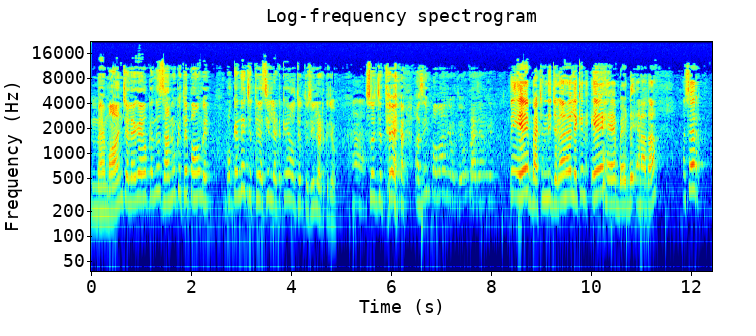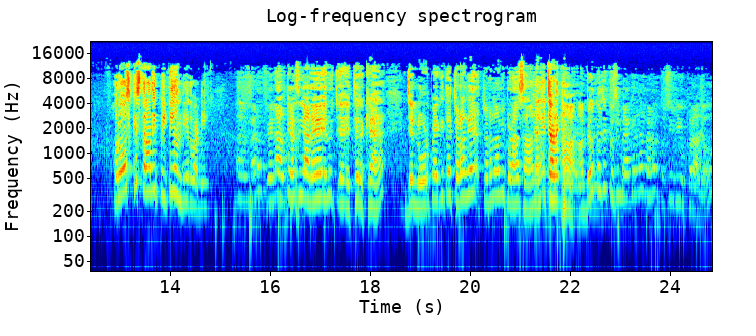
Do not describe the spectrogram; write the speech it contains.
ਮਹਿਮਾਨ ਚਲੇ ਗਏ। ਉਹ ਕਹਿੰਦੇ ਸਾਨੂੰ ਕਿੱਥੇ ਪਾਉਂਗੇ ਉਹ ਕਹਿੰਦੇ ਜਿੱਥੇ ਅਸੀਂ ਲਟਕੇ ਆ ਉੱਥੇ ਤੁਸੀਂ ਲਟਕ ਜਾਓ। ਸੋ ਜਿੱਥੇ ਅਸੀਂ ਪਾਵਾਂਗੇ ਉੱਥੇ ਉਹ ਪੈ ਜਾਣਗੇ। ਤੇ ਇਹ ਬੈਠਣ ਦੀ ਜਗ੍ਹਾ ਹੈ ਲੇਕਿਨ ਇਹ ਹੈ ਬੈੱਡ ਇਹਨਾਂ ਦਾ। ਸਰ ਰੋਜ਼ ਕਿਸ ਤਰ੍ਹਾਂ ਦੀ ਪੀਟੀ ਹੁੰਦੀ ਹੈ ਤੁਹਾਡੀ? ਮੈਡਮ ਫਿਲਹਾਲ ਤੇ ਅਸੀਂ ਹਾਲੇ ਇਹਨੂੰ ਇੱਥੇ ਰੱਖਿਆ ਹੈ। ਜੇ ਲੋੜ ਪੈਗੀ ਤਾਂ ਚੜਾਂਗੇ ਚੜਨਾ ਵੀ ਬੜਾ ਆਸਾਨ ਹੈ। ਕੇ। ਹਾਂ ਹਾਂ ਬਿਲਕੁਲ ਜੀ ਤੁਸੀਂ ਮੈਂ ਕਹਿੰਦਾ ਮੈਡਮ ਤੁਸੀਂ ਵੀ ਉੱਪਰ ਆ ਜਾਓ।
